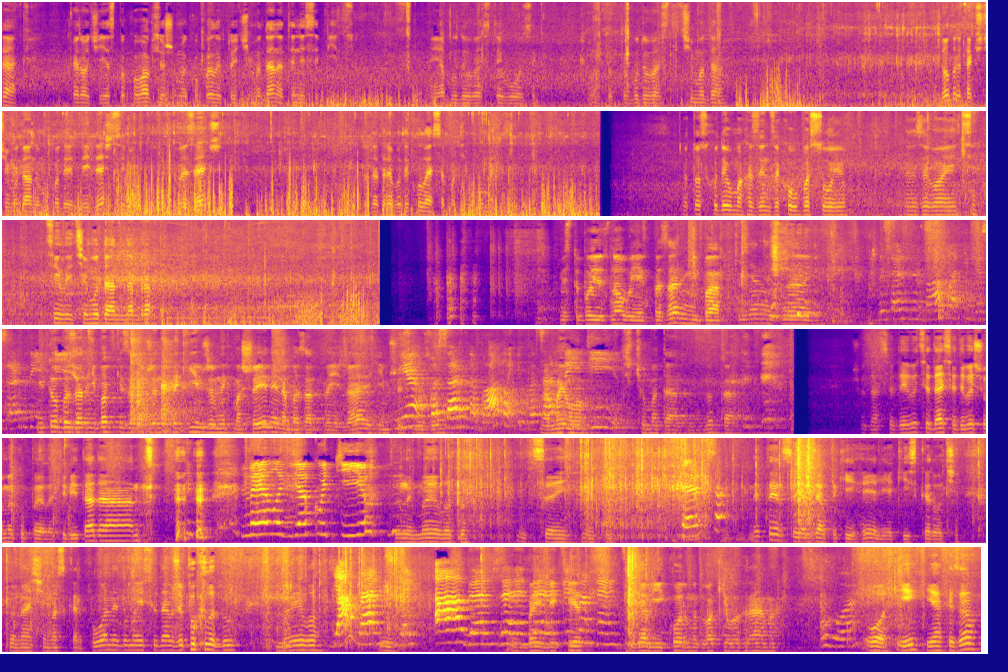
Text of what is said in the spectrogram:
Так. Коротше, я спакував все, що ми купили в той чемодан, а ти неси піцу. Я буду вести возик. От, тобто буду вести чемодан. Добре так з чемоданом ходити. Ти йдеш собі, везеш. Туди треба буде колеса потім помити. Ото сходив в магазин за ковбасою. Називається. Цілий чемодан набрав. Ми з тобою знову як базарні бабки, я не знаю. Базарна баба і базарний І то базарні бабки зараз вже не такі, вже в них машини на базар приїжджають, їм щось Є везуть. базарна баба і А ми о, дід. з чемоданами, ну так. Що Дася дивиться, Дася, диви, що ми купили. Тобі та-дан! Мило для котів. То не мило, то цей. як то. Не тирси, я взяв такий гель якийсь, коротше. То наші маскарпоне, думаю, сюди вже покладу. Мило. Я. Бейбі кіт. Взяв їй корму 2 кілограма. Ого. О, і я казав,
